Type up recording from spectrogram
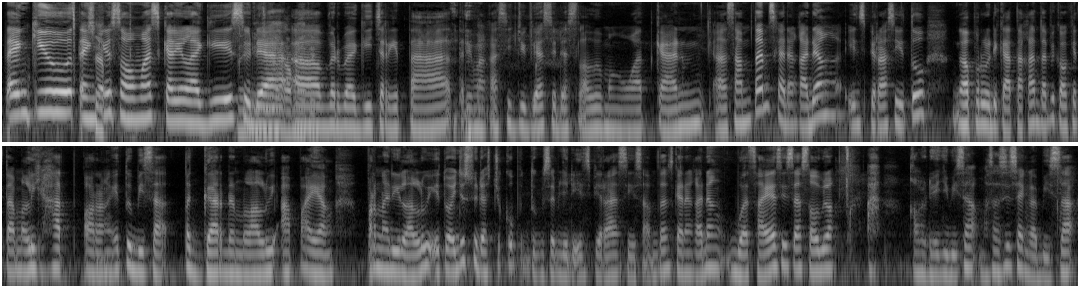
thank you, thank Siap. you so much sekali lagi Thank sudah juga, uh, berbagi cerita. Terima kasih juga sudah selalu menguatkan. Uh, sometimes kadang-kadang inspirasi itu nggak perlu dikatakan, tapi kalau kita melihat orang itu bisa tegar dan melalui apa yang pernah dilalui itu aja sudah cukup untuk bisa menjadi inspirasi. Sometimes kadang-kadang buat saya sih saya selalu bilang, ah kalau dia aja bisa, masa sih saya nggak bisa?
